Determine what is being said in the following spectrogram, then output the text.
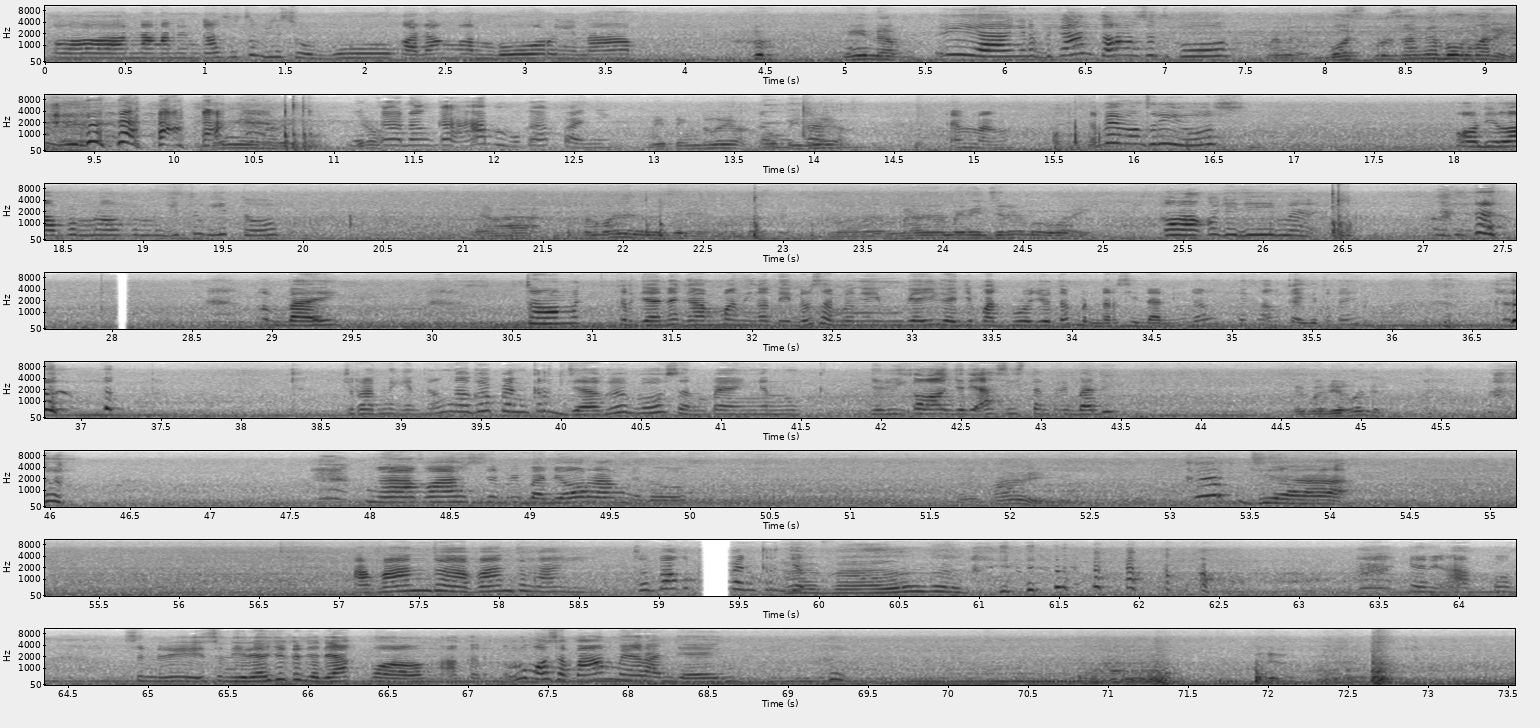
Kalau nanganin kasus tuh bisa subuh kadang lembur nginap Nginap. iya nginep di kantor maksudku Mana? Bos perusahaannya bawa kemari. Panggil kemari. Buka dong kak apa buka apa nih meeting dulu yuk. Kopi dulu yuk. emang tapi emang serius kalau di law firm law firm gitu gitu Ya, ketemu aja dulu sini manajernya bawa kemari. kalau aku jadi lebay. Cuma kerjanya gampang tinggal tidur sambil ngimpi aja gaji 40 juta bener sih Dani. Udah kayak gitu kayaknya curhat nih gitu. Enggak gue pengen kerja gue bosan pengen jadi kalau jadi asisten pribadi. Pribadi aku aja. nggak aku asisten pribadi orang gitu. Hai. kerja. Apaan tuh apaan tuh hai coba aku pengen kerja. Ya nih aku sendiri sendiri aja kerja di akpol. Lu nggak usah pamer anjing.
